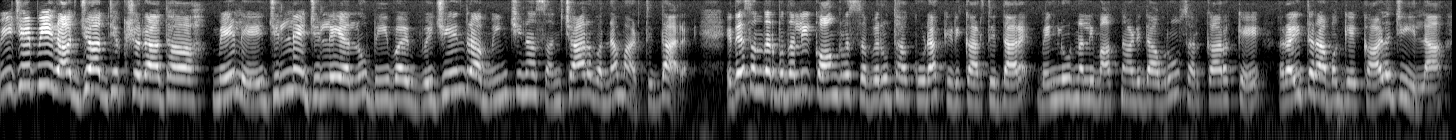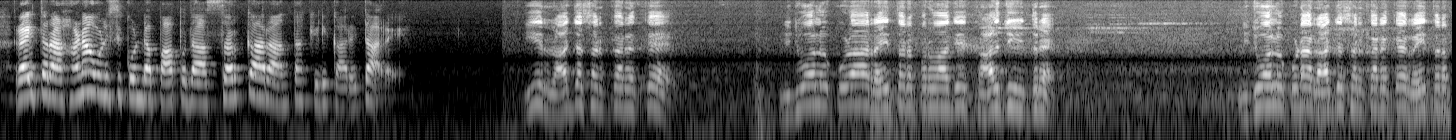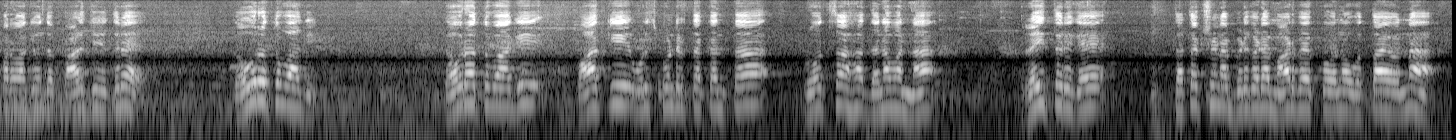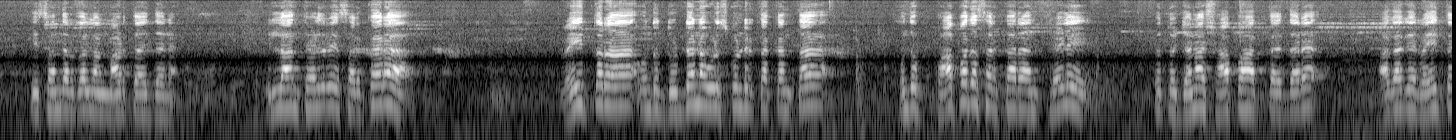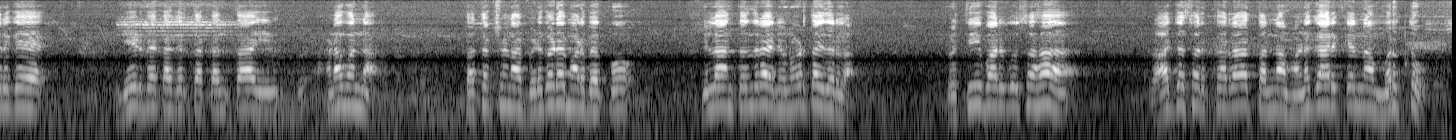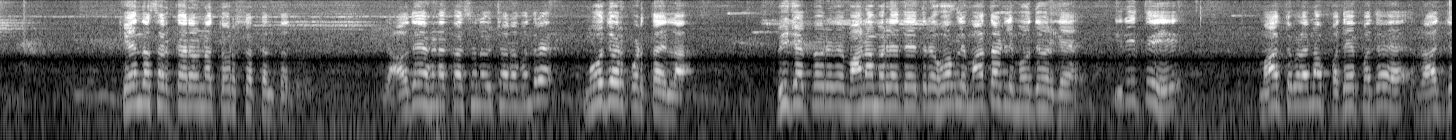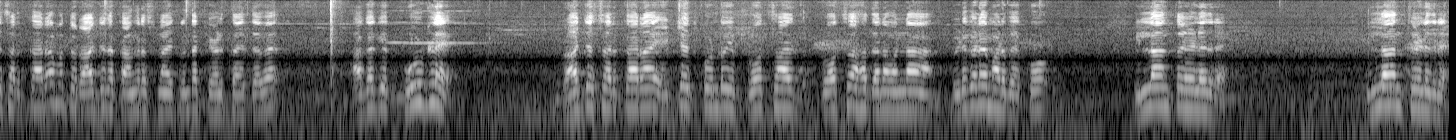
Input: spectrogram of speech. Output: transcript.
BJP ರಾಜ್ಯಾಧ್ಯಕ್ಷರಾದ ಮೇಲೆ ಜಿಲ್ಲೆ ಜಿಲ್ಲೆಯಲ್ಲೂ ಬಿವೈ ವಿಜೇಂದ್ರ ಮಿಂಚಿನ ಸಂಚಾರವನ್ನ ಮಾಡ್ತಿದ್ದಾರೆ. ಇದೇ ಸಂದರ್ಭದಲ್ಲಿ ಕಾಂಗ್ರೆಸ್ ವಿರುದ್ಧ ಕೂಡ ಕಿಡಿಕಾರ್ತಿದ್ದಾರೆ. ಬೆಂಗಳೂರಿನಲ್ಲಿ ಮಾತನಾಡಿದ ಅವರು, ಸರ್ಕಾರಕ್ಕೆ ರೈತರ ಬಗ್ಗೆ ಕಾಳಜಿ ಇಲ್ಲ. ರೈತರ ಹಣ ಉಳಿಸಿಕೊಂಡ ಪಾಪದ ಸರ್ಕಾರ ಅಂತ ಕಿಡಿಕಾರಿದ್ದಾರೆ. ಈ ರಾಜ್ಯ ಸರ್ಕಾರಕ್ಕೆ ನಿಜವಾಗ್ಲೂ ಕೂಡ ರೈತರ ಪರವಾಗಿ ಕಾಳಜಿ ಇದ್ದರೆ ನಿಜವಾಗ್ಲೂ ಕೂಡ ರಾಜ್ಯ ಸರ್ಕಾರಕ್ಕೆ ರೈತರ ಪರವಾಗಿ ಒಂದು ಕಾಳಜಿ ಇದ್ದರೆ ಗೌರವವಾಗಿ ಗೌರವವಾಗಿ ಬಾಕಿ ಉಳಿಸ್ಕೊಂಡಿರ್ತಕ್ಕಂಥ ಪ್ರೋತ್ಸಾಹ ಧನವನ್ನು ರೈತರಿಗೆ ತತ್ಕ್ಷಣ ಬಿಡುಗಡೆ ಮಾಡಬೇಕು ಅನ್ನೋ ಒತ್ತಾಯವನ್ನು ಈ ಸಂದರ್ಭದಲ್ಲಿ ನಾನು ಮಾಡ್ತಾ ಇದ್ದೇನೆ. ಇಲ್ಲ ಅಂತ ಹೇಳಿದ್ರೆ ಸರ್ಕಾರ ರೈತರ ಒಂದು ದುಡ್ಡನ್ನು ಉಳಿಸ್ಕೊಂಡಿರ್ತಕ್ಕಂಥ ಒಂದು ಪಾಪದ ಸರ್ಕಾರ ಅಂಥೇಳಿ ಇವತ್ತು ಜನ ಶಾಪ ಹಾಕ್ತಾ ಇದ್ದಾರೆ. ಹಾಗಾಗಿ ರೈತರಿಗೆ ನೀಡಬೇಕಾಗಿರ್ತಕ್ಕಂಥ ಈ ಹಣವನ್ನು ತತ್ಕ್ಷಣ ಬಿಡುಗಡೆ ಮಾಡಬೇಕು. ಇಲ್ಲ ಅಂತಂದರೆ ನೀವು ನೋಡ್ತಾ ಇದ್ದೀರಲ್ಲ, ಪ್ರತಿ ಬಾರಿಗೂ ಸಹ ರಾಜ್ಯ ಸರ್ಕಾರ ತನ್ನ ಹೊಣೆಗಾರಿಕೆಯನ್ನು ಮರೆತು ಕೇಂದ್ರ ಸರ್ಕಾರವನ್ನು ತೋರಿಸ್ತಕ್ಕಂಥದ್ದು. ಯಾವುದೇ ಹಣಕಾಸಿನ ವಿಚಾರ ಬಂದರೆ ಮೋದಿಯವ್ರು ಕೊಡ್ತಾ ಇಲ್ಲ. ಬಿ ಜೆ ಪಿಯವರಿಗೆ ಮಾನ ಮರ್ಯಾದೆ ಇದ್ದರೆ ಹೋಗಲಿ, ಮಾತಾಡಲಿ ಮೋದಿಯವ್ರಿಗೆ. ಈ ರೀತಿ ಮಾತುಗಳನ್ನು ಪದೇ ಪದೇ ರಾಜ್ಯ ಸರ್ಕಾರ ಮತ್ತು ರಾಜ್ಯದ ಕಾಂಗ್ರೆಸ್ ನಾಯಕರಿಂದ ಕೇಳ್ತಾ ಇದ್ದೇವೆ. ಹಾಗಾಗಿ ಕೂಡಲೇ ರಾಜ್ಯ ಸರ್ಕಾರ ಎಚ್ಚೆತ್ಕೊಂಡು ಈ ಪ್ರೋತ್ಸಾಹ ಪ್ರೋತ್ಸಾಹ ಧನವನ್ನು ಬಿಡುಗಡೆ ಮಾಡಬೇಕು. ಇಲ್ಲ ಅಂತ ಹೇಳಿದರೆ, ಇಲ್ಲ ಅಂತ ಹೇಳಿದರೆ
